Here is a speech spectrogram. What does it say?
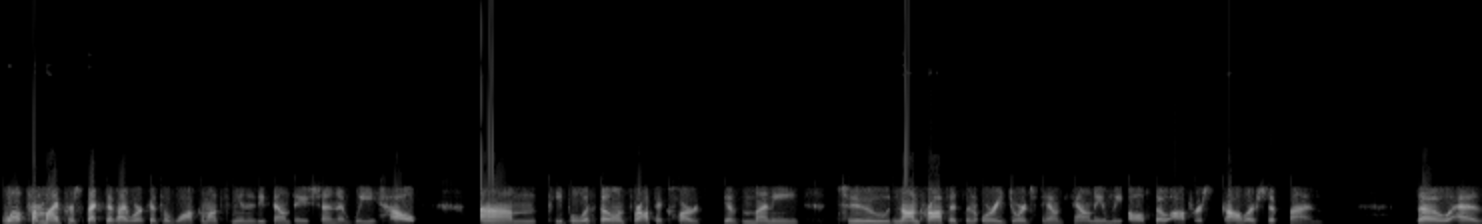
Well, from my perspective, I work at the Waccamaw Community Foundation, and we help um, people with philanthropic hearts give money to nonprofits in Horry Georgetown County, and we also offer scholarship funds. So as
